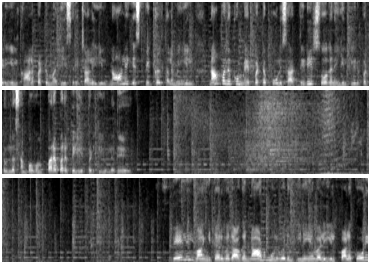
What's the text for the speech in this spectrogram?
புதுச்சேரியில் காலப்பட்டு மத்திய சிறைச்சாலையில் நாலு எஸ்பிக்கள் தலைமையில் நாற்பதுக்கும் மேற்பட்ட போலீசார் திடீர் சோதனையில் ஈடுபட்டுள்ள சம்பவம் பரபரப்பை ஏற்படுத்தியுள்ளது. வேலை வாங்கி தருவதாக நாடு முழுவதும் இணைய வழியில் பல கோடி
